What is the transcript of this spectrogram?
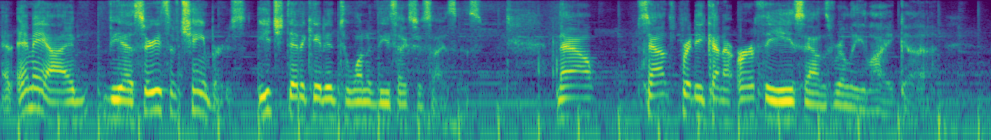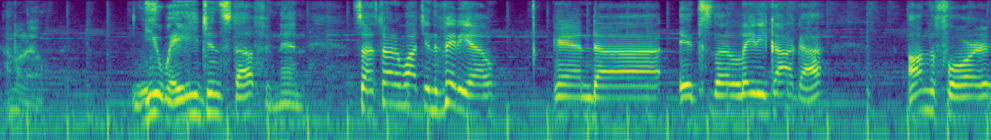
At MAI via a series of chambers, each dedicated to one of these exercises. Now, sounds pretty kind of earthy, sounds really like, uh, I don't know, new age and stuff. And then, so I started watching the video, and uh, it's the Lady Gaga on the floor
